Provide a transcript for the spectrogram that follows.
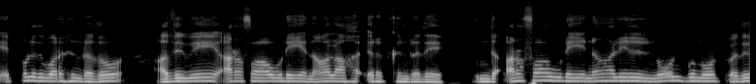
எப்பொழுது வருகின்றதோ அதுவே அரஃபாவுடைய நாளாக இருக்கின்றது. இந்த அரஃபாவுடைய நாளில் நோன்பு நோட்பது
